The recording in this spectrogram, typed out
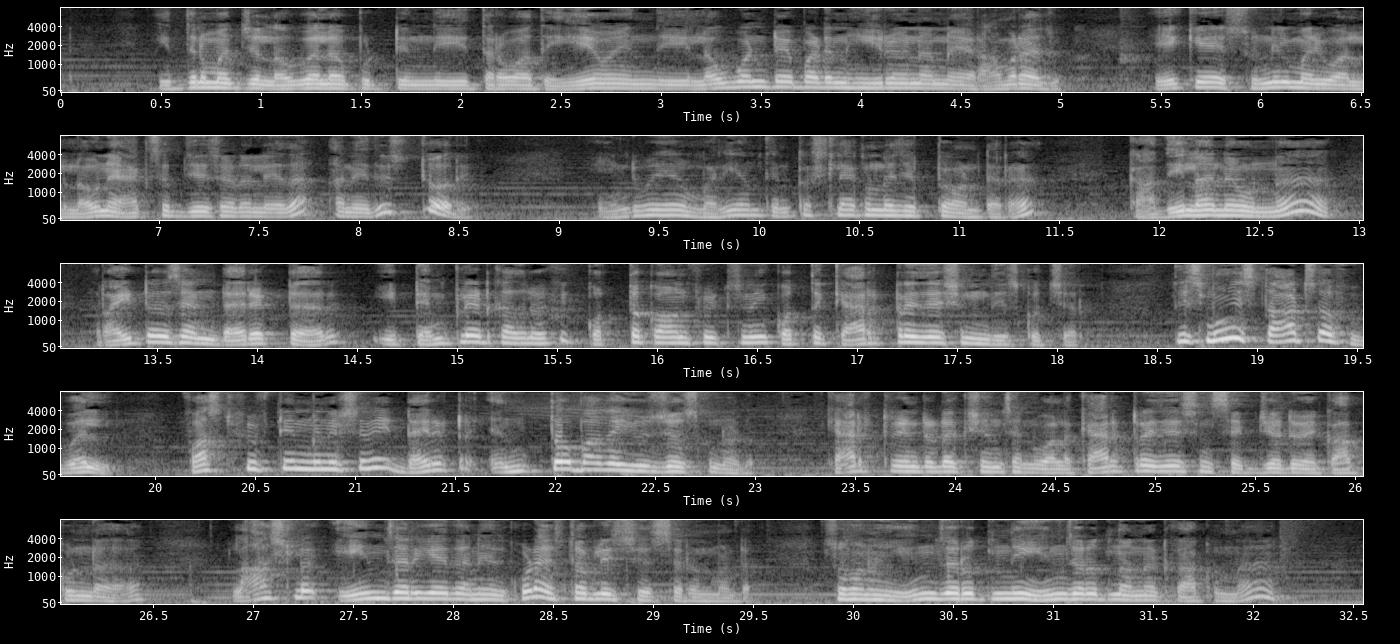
ఇద్దరి మధ్య లవ్ ఎలా పుట్టింది? తర్వాత ఏమైంది? లవ్ అంటే పడిన హీరోయిన్ అనే రామరాజు. ఏకే సునీల్ మరి వాళ్ళు లవ్ని యాక్సెప్ట్ చేశాడా లేదా అనేది స్టోరీ. ఏంటి భయ్య మరీ అంత ఇంట్రెస్ట్ లేకుండా చెప్పామంటారా కథ ఇలానే ఉన్నా రైటర్స్ అండ్ డైరెక్టర్ ఈ టెంప్లెట్ కథలోకి కొత్త కాన్ఫ్లిక్ట్స్ని కొత్త క్యారెక్టరైజేషన్ తీసుకొచ్చారు. This movie starts off well. First fifteen మినిట్స్ని director ఎంతో బాగా యూజ్ చేసుకున్నాడు. క్యారెక్టర్ ఇంట్రడక్షన్స్ అండ్ వాళ్ళ క్యారెక్టరైజేషన్ సెట్ చేయడమే కాకుండా లాస్ట్లో ఏం జరిగేది అనేది కూడా ఎస్టాబ్లిష్ చేస్తారనమాట సో మనం ఏం జరుగుతుంది ఏం జరుగుతుంది అన్నట్టు కాకుండా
